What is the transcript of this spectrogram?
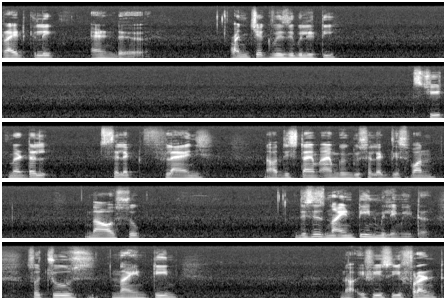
Right click and uh, uncheck visibility sheet metal select flange. Now this time I'm going to select this one. Now so this is 19 millimeter. So choose 19 now if you see front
